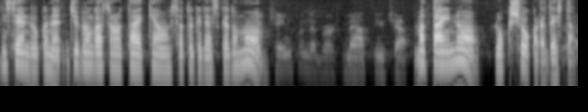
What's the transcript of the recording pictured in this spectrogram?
2006年、自分がその体験をした時ですけども、マタイの6章からでした。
